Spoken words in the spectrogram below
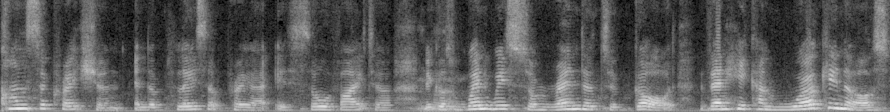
consecration in the place of prayer is so vital because when we surrender to God, then He can work in us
